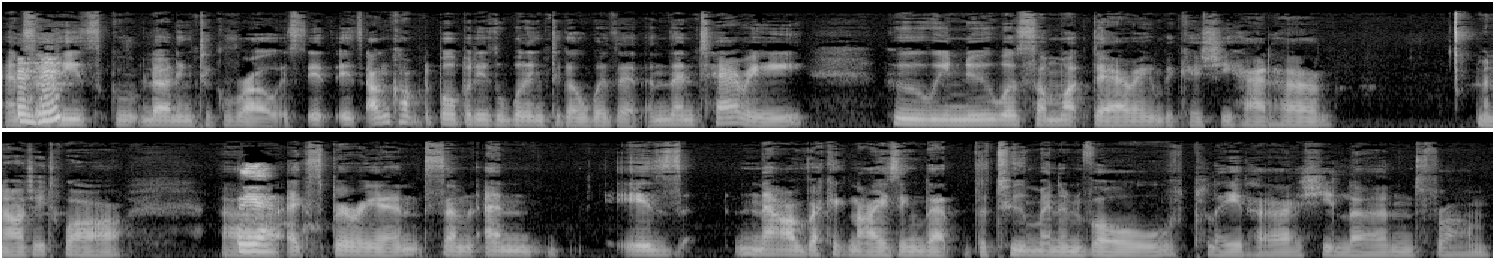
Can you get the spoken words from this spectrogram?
and mm-hmm. so he's learning to grow. It's it, it's uncomfortable, but he's willing to go with it. And then Terry, who we knew was somewhat daring because she had her menage a trois uh, yeah. experience, and and is now recognizing that the two men involved played her as she learned from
